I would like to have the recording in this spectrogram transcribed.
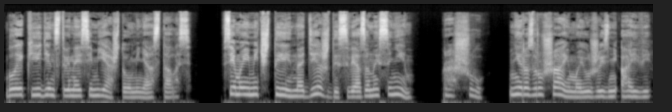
Блейк — единственная семья, что у меня осталась. Все мои мечты и надежды связаны с ним. Прошу, не разрушай мою жизнь, Айви».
